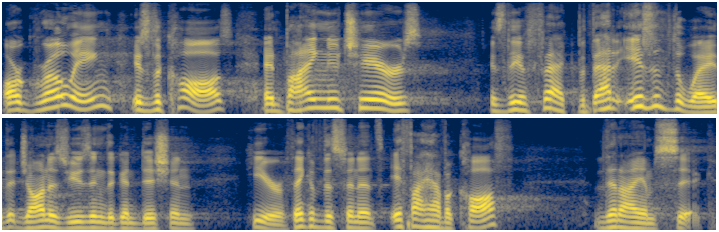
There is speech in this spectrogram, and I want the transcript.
Our growing is the cause, and buying new chairs is the effect. But that isn't the way that John is using the condition here. Think of the sentence if I have a cough, then I am sick.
